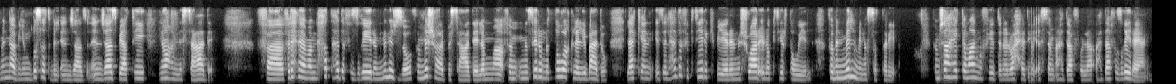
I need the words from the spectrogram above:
منا بينبسط بالإنجاز. الإنجاز بيعطيه نوع من السعادة. ف... فنحن لما بنحط هدف صغير بننجزه فبنشعر بالسعادة. لما فبنصير بنتطوق للي بعده. لكن إذا الهدف كتير كبير المشوار له كتير طويل فبنمل من نص الطريق. فمشان هيك كمان مفيد إنه الواحد يقسم أهدافه لأهداف صغيرة يعني.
